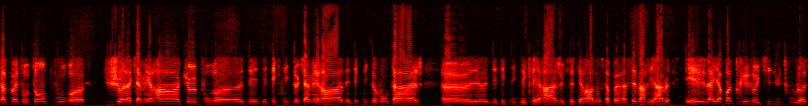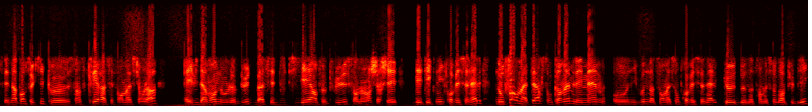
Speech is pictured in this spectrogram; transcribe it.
ça peut être autant pour euh, du jeu à la caméra que pour euh, des, techniques de caméra, des techniques de montage, euh, des techniques d'éclairage, etc. Donc ça peut être assez variable. Et là, il n'y a pas de prérequis du tout. C'est n'importe qui peut s'inscrire à ces formations-là. Et évidemment, nous, le but, bah, c'est d'outiller un peu plus en allant chercher des techniques professionnelles. Nos formateurs sont quand même les mêmes au niveau de notre formation professionnelle que de notre formation grand public.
